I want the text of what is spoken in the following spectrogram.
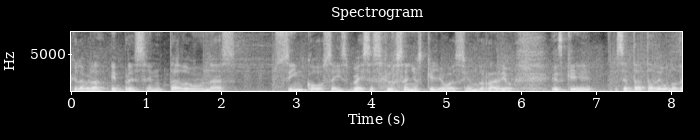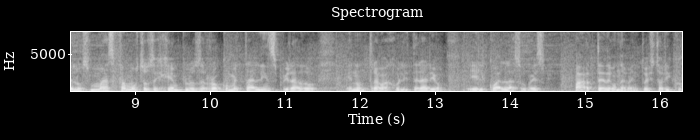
que la verdad he presentado unas 5 o 6 veces en los años que llevo haciendo radio, es que se trata de uno de los más famosos ejemplos de rock o metal inspirado en un trabajo literario, el cual a su vez parte de un evento histórico.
